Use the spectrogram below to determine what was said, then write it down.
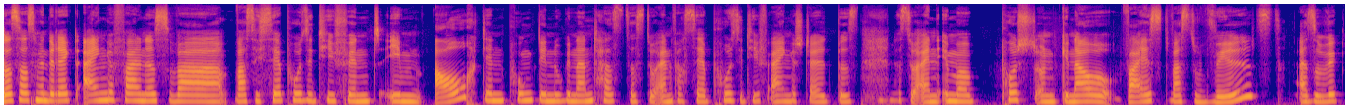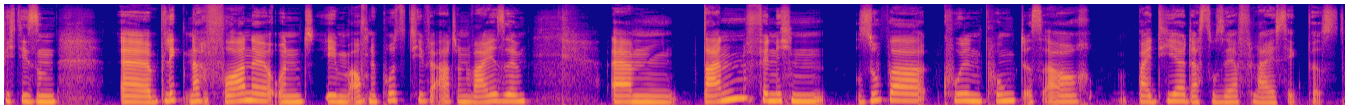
Das, was mir direkt eingefallen ist, war, was ich sehr positiv finde, eben auch den Punkt, den du genannt hast, dass du einfach sehr positiv eingestellt bist, mhm. dass du einen immer pusht und genau weißt, was du willst. Also wirklich diesen äh, Blick nach vorne und eben auf eine positive Art und Weise. Ähm, dann finde ich einen super coolen Punkt ist auch bei dir, dass du sehr fleißig bist.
